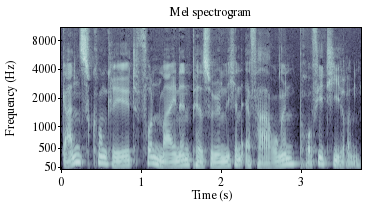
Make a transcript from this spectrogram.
ganz konkret von meinen persönlichen Erfahrungen profitieren.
